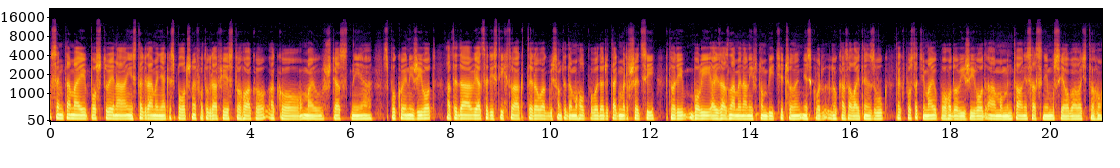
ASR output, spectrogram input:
sem tam aj postuje na Instagrame nejaké spoločné fotografie z toho, ako, ako majú šťastný a spokojný život. A teda viacerí z týchto aktérov, ak by som teda mohol povedať, že takmer všetci, ktorí boli aj zaznamenaní v tom byte, čo neskôr dokázal aj ten zvuk, tak v podstate majú pohodový život a momentálne sa asi nemusia obávať toho,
